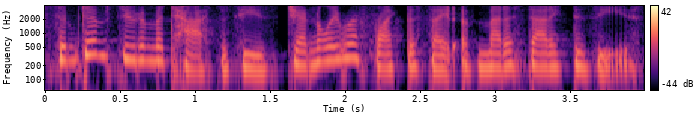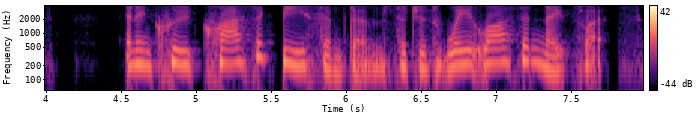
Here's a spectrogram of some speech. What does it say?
Symptoms due to metastases generally reflect the site of metastatic disease and include classic B symptoms such as weight loss and night sweats.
